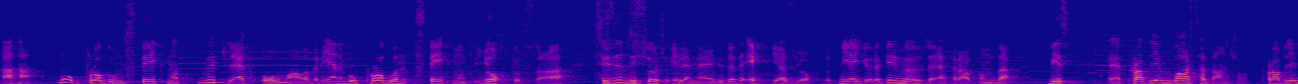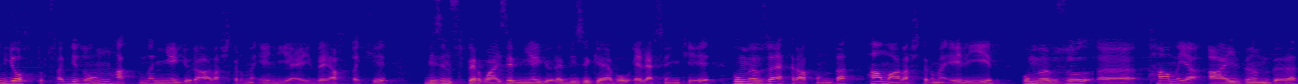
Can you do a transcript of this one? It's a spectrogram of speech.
Aha, bu problem statement mütləq olmalıdır. Yəni bu problem statement yoxdursa, sizin research eləməyinizə də ehtiyac yoxdur. Niyə görə? Bir mövzu ətrafında biz e, problem varsa danışaq. Problem yoxdursa biz onun haqqında niyə görə araşdırma eləyək və yaxud da ki, bizim supervisor niyə görə bizi qəbul eləsin ki, bu mövzu ətrafında hamı araşdırma eləyib, bu mövzu ə, e, hamıya aydındır. Ə,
